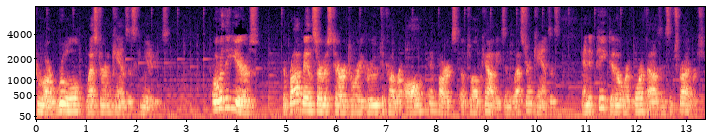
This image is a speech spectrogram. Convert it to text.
to our rural western Kansas communities. Over the years, the broadband service territory grew to cover all and parts of 12 counties in western Kansas, and it peaked at over 4,000 subscribers.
